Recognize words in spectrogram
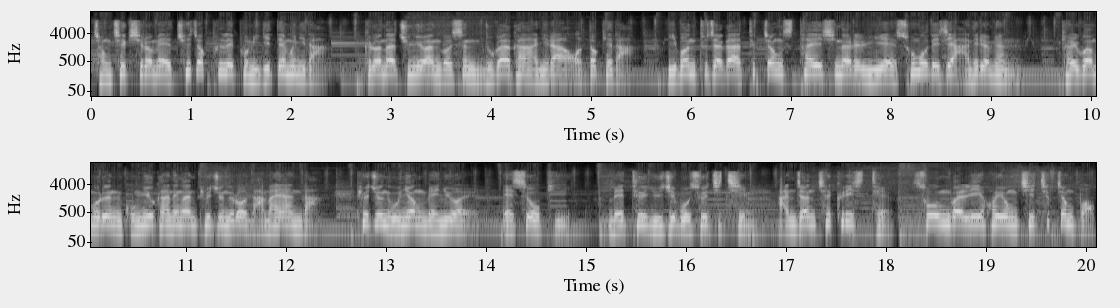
정책 실험의 최적 플랫폼이기 때문이다. 그러나 중요한 것은 누가가 아니라 어떻게다. 이번 투자가 특정 스타의 신화를 위해 소모되지 않으려면 결과물은 공유 가능한 표준으로 남아야 한다. 표준 운영 매뉴얼, SOP, 매트 유지보수 지침, 안전 체크리스트, 소음관리 허용치 측정법,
